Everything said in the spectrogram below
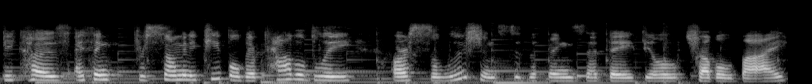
because I think for so many people, there probably are solutions to the things that they feel troubled by.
